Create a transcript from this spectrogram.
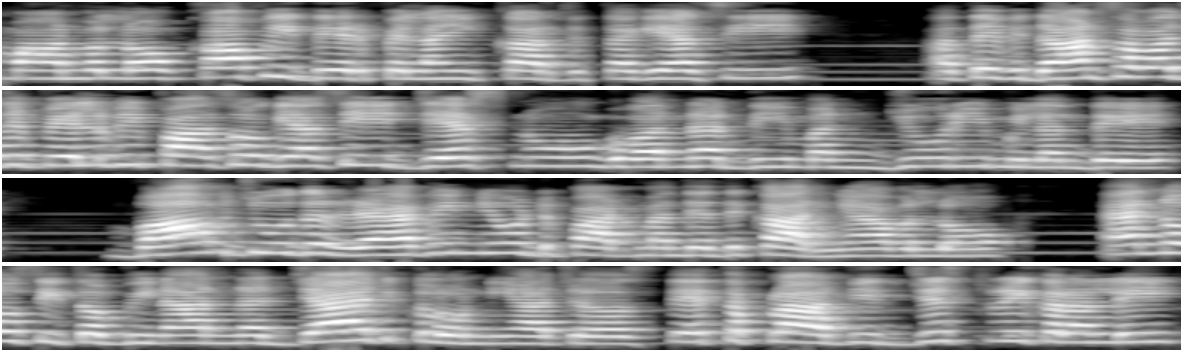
ਮਾਨ ਵੱਲੋਂ ਕਾਫੀ ਦੇਰ ਪਹਿਲਾਂ ਹੀ ਕਰ ਦਿੱਤਾ ਗਿਆ ਸੀ ਅਤੇ ਵਿਧਾਨ ਸਭਾ 'ਚ ਬਿੱਲ ਵੀ ਪਾਸ ਹੋ ਗਿਆ ਸੀ, ਜਿਸ ਨੂੰ ਗਵਰਨਰ ਦੀ ਮਨਜ਼ੂਰੀ ਮਿਲਣ ਦੇ ਬਾਵਜੂਦ ਰੈਵਨਿਊ ਡਿਪਾਰਟਮੈਂਟ ਦੇ ਅਧਿਕਾਰੀਆਂ ਵੱਲੋਂ ਐਨਓਸੀ ਤੋਂ ਬਿਨਾਂ ਨਾਜਾਇਜ਼ ਕਲੋਨੀਆਂ 'ਚ ਸਥਿਤ ਪਲਾਟ ਦੀ ਰਜਿਸਟਰੀ ਕਰਨ ਲਈ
